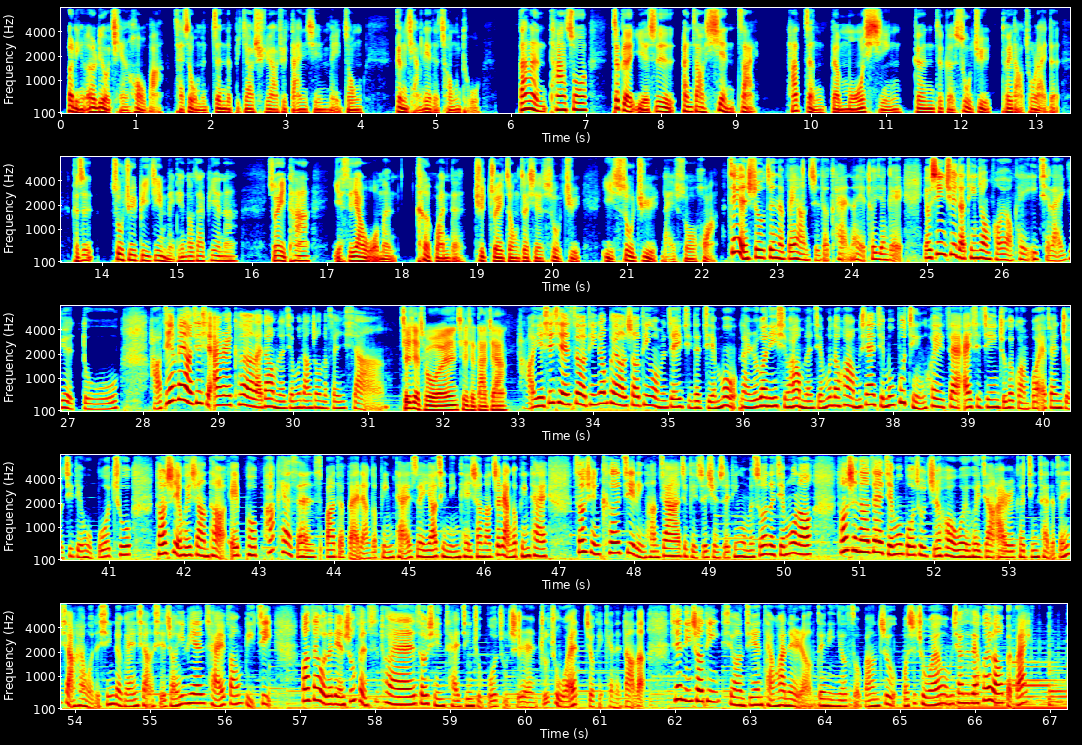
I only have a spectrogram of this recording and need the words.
二零二六前后吧，才是我们真的比较需要去担心美中更强烈的冲突。当然，他说这个也是按照现在。他整的模型跟这个数据推导出来的，可是数据毕竟每天都在变啊，所以他也是要我们。客观的去追踪这些数据，以数据来说话。这本书真的非常值得看，那也推荐给有兴趣的听众朋友可以一起来阅读。好，今天非常谢谢艾瑞克来到我们的节目当中的分享。谢谢楚文，谢谢大家。好，也谢谢所有听众朋友收听我们这一集的节目。那如果你喜欢我们的节目的话，我们现在节目不仅会在 IC 精英主客广播 FM 九七点五播出，同时也会上到 Apple Podcast 和 Spotify 两个平台，所以邀请您可以上到这两个平台搜寻科技领航家就可以随选随听我们所有的节目喽。同时呢，在节目播出之后，我也会将艾瑞克精彩的分享和我的心得感想写成一篇采访笔记，放在我的脸书粉丝团，搜寻财经主播主持人朱楚文就可以看得到了。谢谢您收听，希望今天谈话内容对您有所帮助。我是楚文，我们下次再会喽，拜拜。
